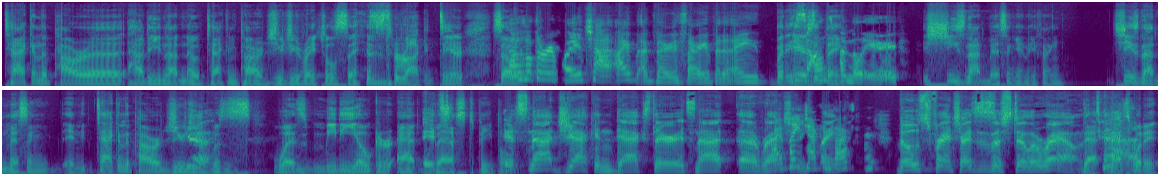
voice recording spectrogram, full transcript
Tak and the power. Uh, how do you not know Tak and the power? Juju Rachel says the Rocketeer. So I was about to reply in chat. I'm, I'm very sorry, but I But here's the thing. familiar. she's not missing anything. She's not missing any. Attacking the Power of Juju Yeah. was was mediocre at It's- best. People, It's not Jak and Daxter. It's not uh, Ratchet I played Jak and Daxter. Those franchises are still around. that, Tak that's what it.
